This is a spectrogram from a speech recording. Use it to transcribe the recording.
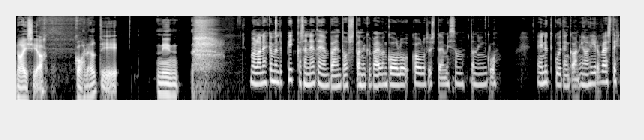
naisia kohdeltiin, niin... Me ollaan ehkä menty pikkasen eteenpäin tuosta nykypäivän koulu, koulusysteemissä, mutta niin kuin, ei nyt kuitenkaan ihan hirveästi.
